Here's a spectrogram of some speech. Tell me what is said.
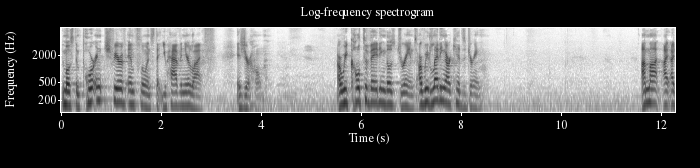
the most important sphere of influence that you have in your life is your home. Are we cultivating those dreams? Are we letting our kids dream? I'm not, I, I,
